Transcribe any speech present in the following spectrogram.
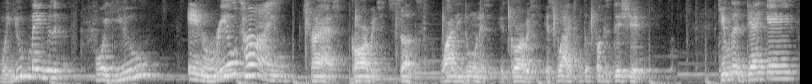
When you make music for you in real time, trash, garbage, sucks. Why is he doing this? It's garbage. It's whack. What the fuck is this shit? Give it a decade,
